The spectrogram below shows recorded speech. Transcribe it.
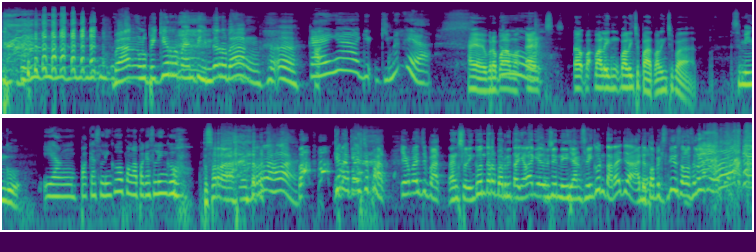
Bang, lu pikir main Tinder, Bang? Heeh. Kayaknya gi- gimana ya? Ayo berapa lama? Tuh. Eh, s- eh, pa- paling paling cepat, paling cepat. Seminggu. Yang pakai selingkuh apa nggak pakai selingkuh? Terserah. Terserah lah. Kan yang paling cepat? Yang paling cepat. Yang selingkuh ntar baru ditanya lagi abis ini. Yang selingkuh ntar aja. Ada topik sendiri soal selingkuh. Oke,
